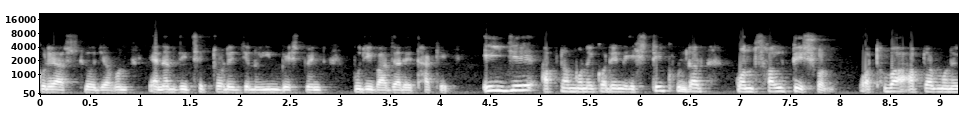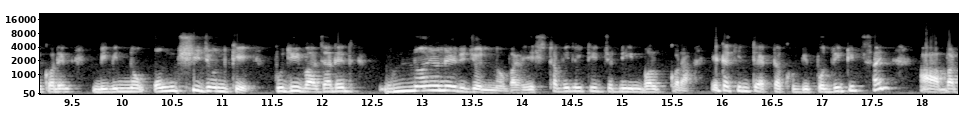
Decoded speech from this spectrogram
করে আসলো, যেমন এনার্জি সেক্টরের জন্য ইনভেস্টমেন্ট পুঁজি বাজারে থাকে। এই যে আপনার মনে করেন স্টেক হোল্ডার কনসালটেশন অথবা আপনার মনে করেন বিভিন্ন অংশীজনকে পুঁজি বাজারের উন্নয়নের জন্য বা স্টেবিলিটির জন্য ইনভলভ করা, এটা কিন্তু একটা খুবই পজিটিভ সাইন বাট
